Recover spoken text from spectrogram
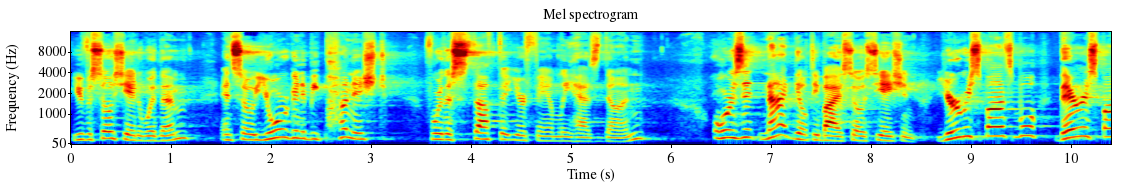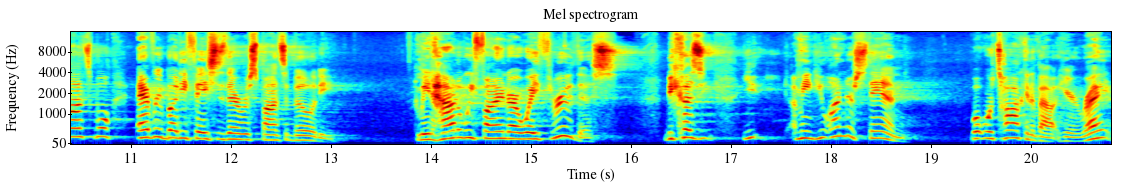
you've associated with them, and so you're going to be punished for the stuff that your family has done. Or is it not guilty by association? You're responsible, they're responsible, everybody faces their responsibility. I mean, how do we find our way through this? Because, you, I mean, you understand what we're talking about here, right?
